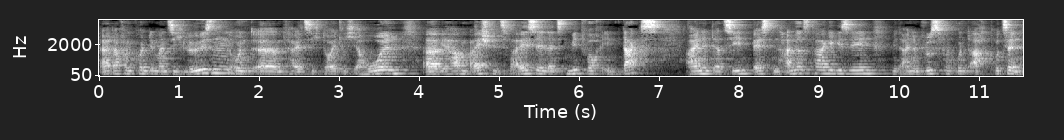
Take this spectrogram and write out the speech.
äh, davon konnte man sich lösen und äh, teils sich deutlich erholen. Äh, wir haben beispielsweise letzten Mittwoch im DAX einen der zehn besten Handelstage gesehen mit einem Plus von rund acht Prozent.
